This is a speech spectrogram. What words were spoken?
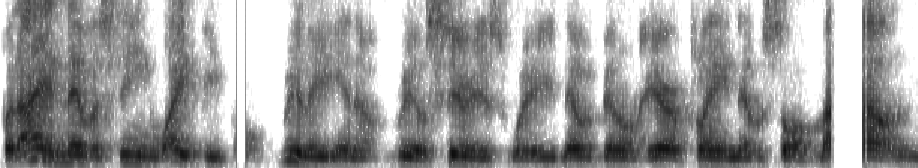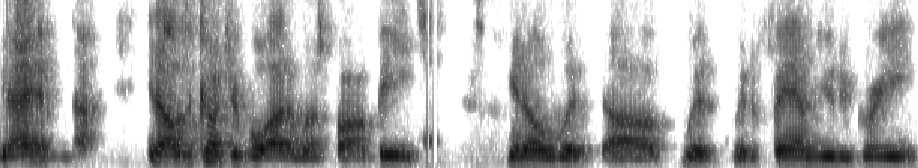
but I had never seen white people really in a real serious way. Never been on an airplane, never saw a mountain. I had not, you know, I was a country boy out of West Palm Beach, you know, with uh, with with a FAMU degree,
